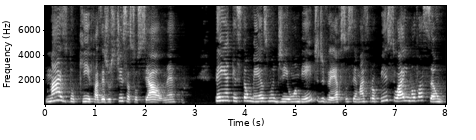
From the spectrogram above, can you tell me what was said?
Mais do que fazer justiça social, né, tem a questão mesmo de um ambiente diverso ser mais propício à inovação.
